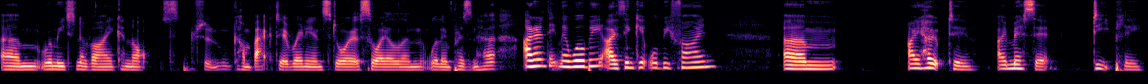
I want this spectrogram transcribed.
um, Ramita Navai cannot st- come back to Iranian soil, soil and will imprison her. I don't think there will be. I think it will be fine. Um, I hope to. I miss it deeply.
